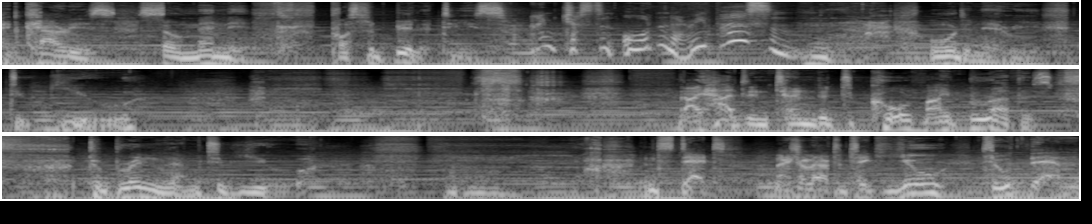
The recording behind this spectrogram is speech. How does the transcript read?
It carries so many possibilities. I'm just an ordinary person. Hmm, ordinary to you. I had intended to call my brothers to bring them to you. Instead, I shall have to take you to them.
